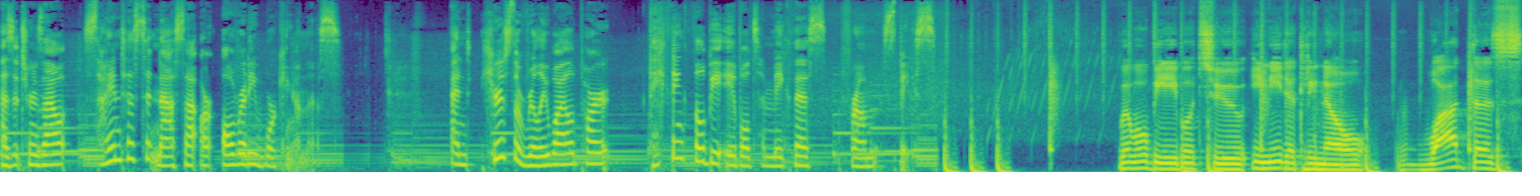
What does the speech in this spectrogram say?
As it turns out, scientists at NASA are already working on this. And here's the really wild part they think they'll be able to make this from space. We will be able to immediately know what does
